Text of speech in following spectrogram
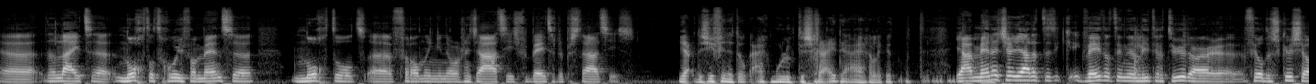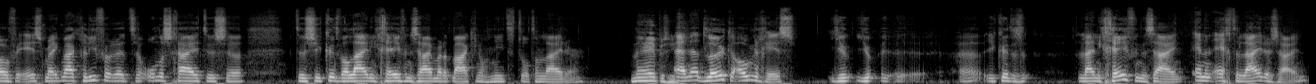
uh, dat leidt uh, nog tot groei van mensen, nog tot uh, verandering in de organisaties, verbeterde prestaties. Ja, dus je vindt het ook eigenlijk moeilijk te scheiden eigenlijk. Ja, manager, ja, dat, ik, ik weet dat in de literatuur daar veel discussie over is. Maar ik maak liever het onderscheid tussen... Dus je kunt wel leidinggevende zijn, maar dat maak je nog niet tot een leider. Nee, precies. En het leuke ook nog is... Je, je, uh, uh, je kunt dus leidinggevende zijn en een echte leider zijn.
